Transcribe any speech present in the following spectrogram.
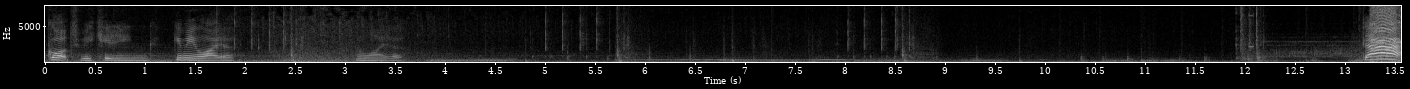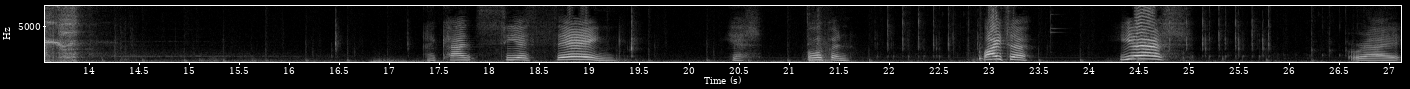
got to be kidding. Give me a lighter. A lighter. Ah! I can't see a thing. Yes. Open. Lighter. Yes. Right.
